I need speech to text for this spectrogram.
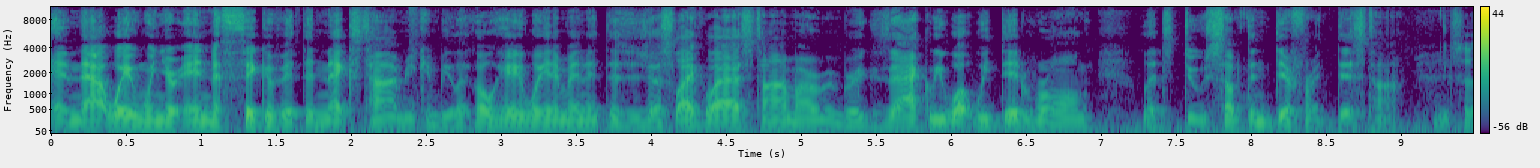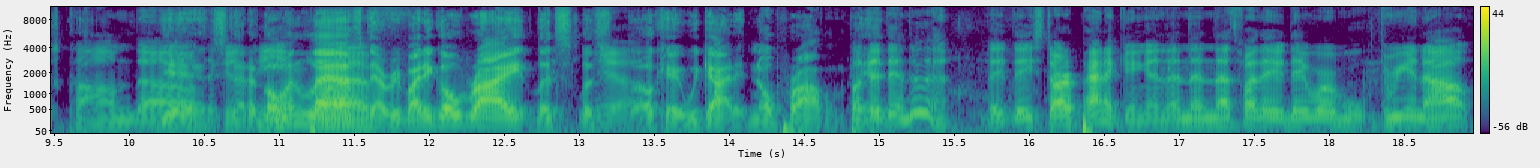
And that way, when you're in the thick of it, the next time you can be like, "Okay, wait a minute. This is just like last time. I remember exactly what we did wrong. Let's do something different this time." Just calm down. yeah, instead of going left, breath. everybody go right. Let's let's. Yeah. Okay, we got it. No problem. But they didn't do that. They they started panicking, and then, then that's why they, they were three and out.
